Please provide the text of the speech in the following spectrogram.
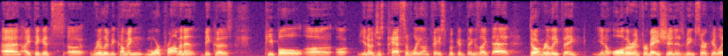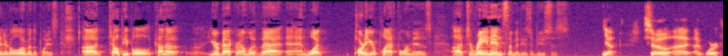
and I think it's uh, really becoming more prominent because people, uh, uh, you know, just passively on Facebook and things like that, don't really think, you know, all their information is being circulated all over the place. Uh, tell people kind of your background with that and, what part of your platform is uh, to rein in some of these abuses. Yeah. So uh, I work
